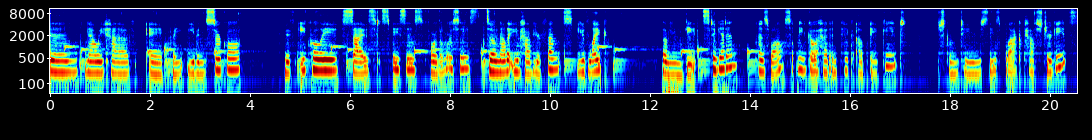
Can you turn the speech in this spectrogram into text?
And now we have a quite even circle with equally sized spaces for the horses. So now that you have your fence, you'd like some gates to get in as well. So let me go ahead and pick up a gate. Just going to use these black pasture gates.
